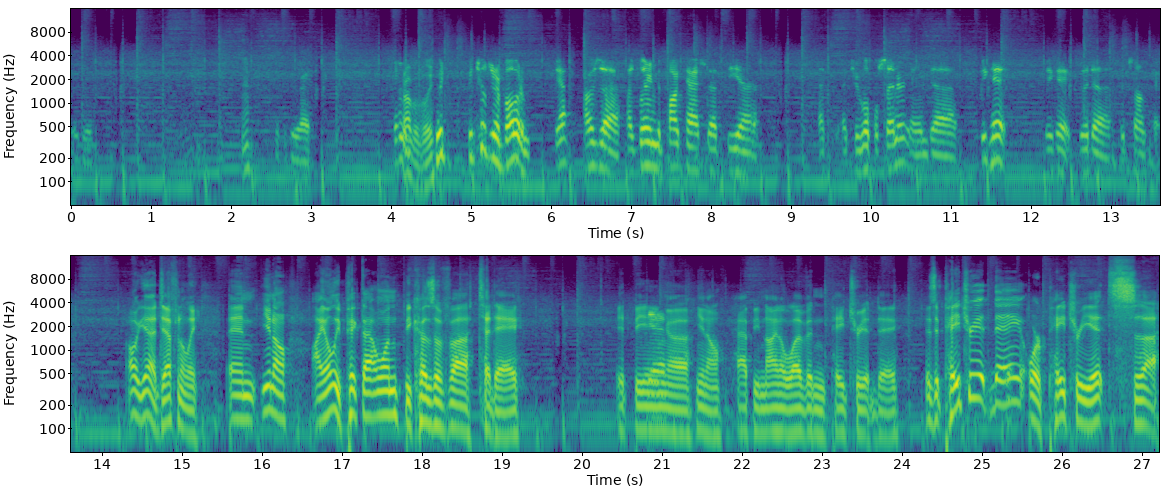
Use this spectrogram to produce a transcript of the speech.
maybe. Yeah. You're right. Anyway, Probably. Good, good children of Bodom. Yeah, I was uh, I was learning the podcast at the uh, at, at your local center, and uh, big hit, big hit, good uh, good song pick. Oh yeah, definitely. And you know, I only picked that one because of uh, today. It being, Yeah. uh, you know, Happy 9/11 Patriot Day. Is it Patriot Day or Patriots uh,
